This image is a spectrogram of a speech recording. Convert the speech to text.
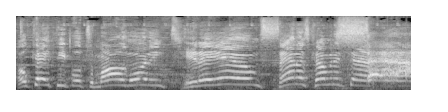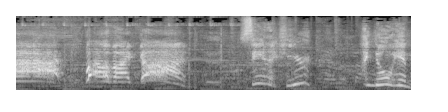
Okay, people, tomorrow morning, 10 a.m., Santa's coming to town. Santa! Oh my God! Santa here? I know him.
